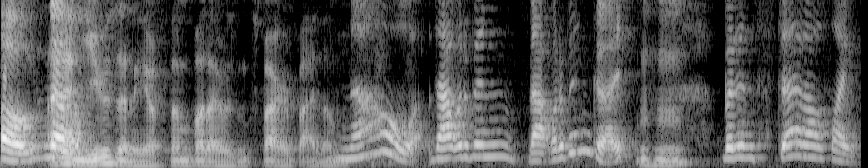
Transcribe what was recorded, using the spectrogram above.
Oh, no, I didn't use any of them, but I was inspired by them. No, that would have been that would have been good. Mm-hmm. But instead I was like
